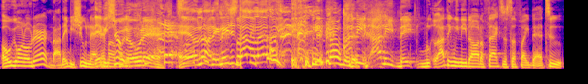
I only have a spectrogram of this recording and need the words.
Oh, we going over there? Nah, they be shooting at they be shooting over there. So- Hell no, nigga, nigga just died I last week. No, I need, I need, they, I think we need all the facts and stuff like that too.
